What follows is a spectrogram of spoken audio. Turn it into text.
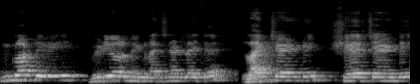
ఇంక్లాబ్ టీవీ వీడియోలు మీకు నచ్చినట్లయితే లైక్ చేయండి షేర్ చేయండి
